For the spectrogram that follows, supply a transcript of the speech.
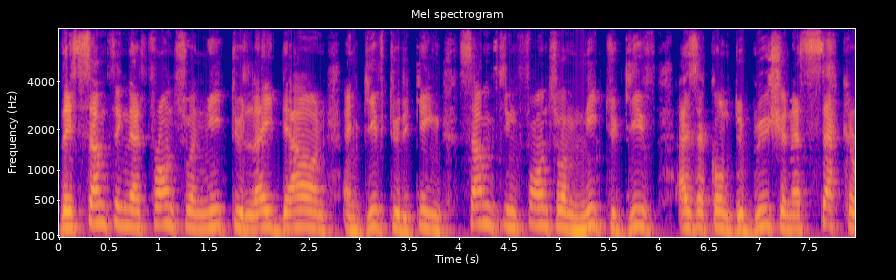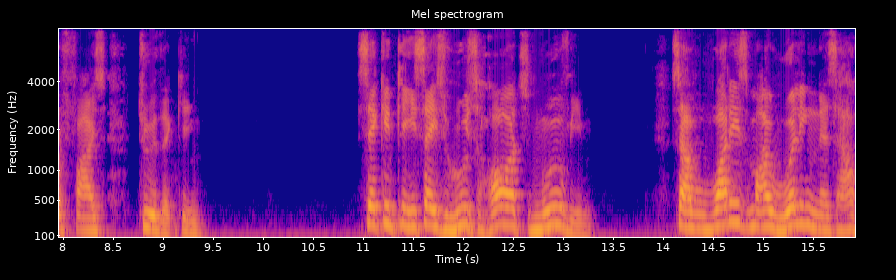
There's something that Francois need to lay down and give to the king. Something Francois need to give as a contribution, as sacrifice to the king. Secondly, he says, whose hearts move him. So what is my willingness? How,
